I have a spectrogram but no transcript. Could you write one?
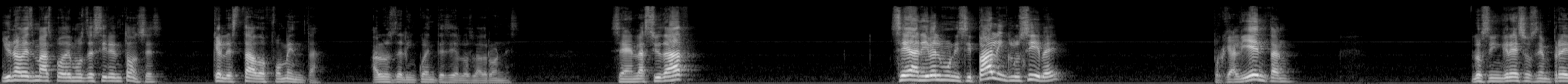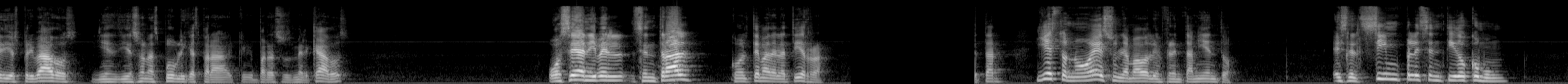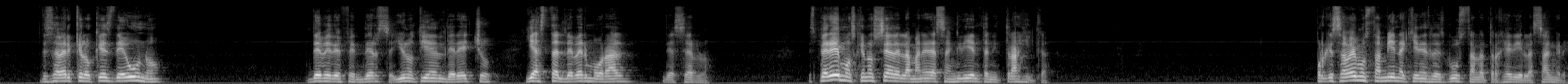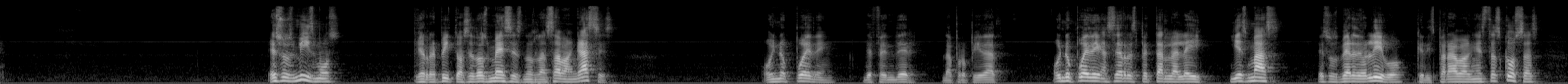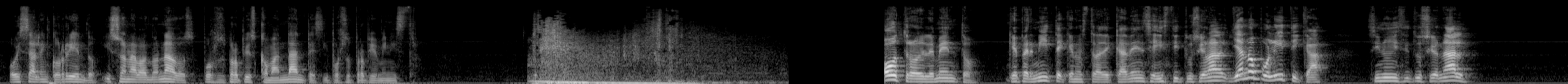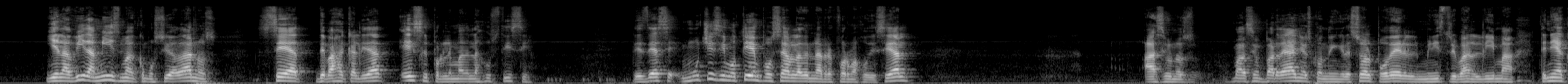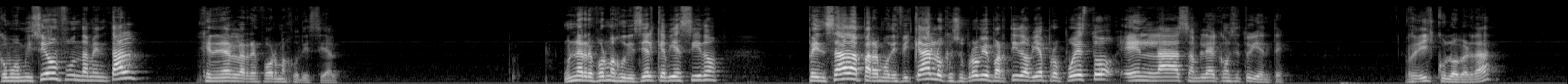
Y una vez más podemos decir entonces que el Estado fomenta a los delincuentes y a los ladrones. Sea en la ciudad, sea a nivel municipal inclusive, porque alientan los ingresos en predios privados y en, zonas públicas para, para sus mercados. O sea, a nivel central, con el tema de la tierra. Y esto no es un llamado al enfrentamiento. Es el simple sentido común de saber que lo que es de uno debe defenderse y uno tiene el derecho y hasta el deber moral de hacerlo. Esperemos que no sea de la manera sangrienta ni trágica, porque sabemos también a quienes les gustan la tragedia y la sangre. Esos mismos, que repito, hace dos meses nos lanzaban gases, hoy no pueden defender la propiedad. Hoy no pueden hacer respetar la ley. Y es más, esos verde olivo que disparaban estas cosas, hoy salen corriendo y son abandonados por sus propios comandantes y por su propio ministro. Otro elemento que permite que nuestra decadencia institucional, ya no política, sino institucional, y en la vida misma como ciudadanos, sea de baja calidad, es el problema de la justicia. Desde hace muchísimo tiempo se habla de una reforma judicial. Hace unos hace un par de años cuando ingresó al poder el ministro Iván Lima tenía como misión fundamental generar la reforma judicial. Una reforma judicial que había sido pensada para modificar lo que su propio partido había propuesto en la Asamblea Constituyente. Ridículo, ¿verdad?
